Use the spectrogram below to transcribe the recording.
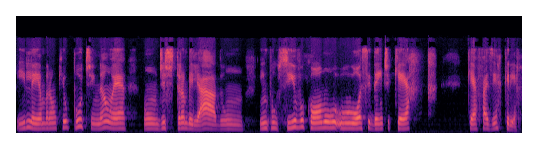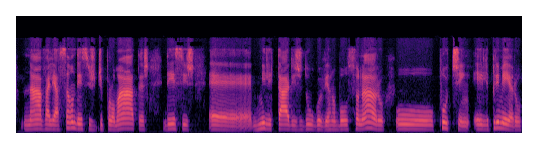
E lembram que o Putin não é um destrambelhado, um impulsivo como o Ocidente quer quer fazer crer. Na avaliação desses diplomatas, desses é, militares do governo Bolsonaro, o Putin, ele primeiro,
